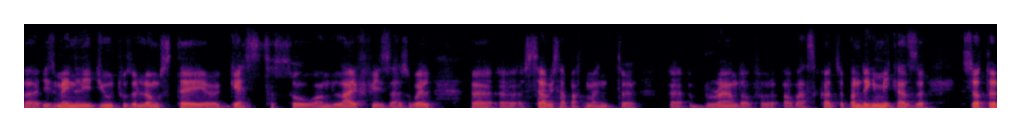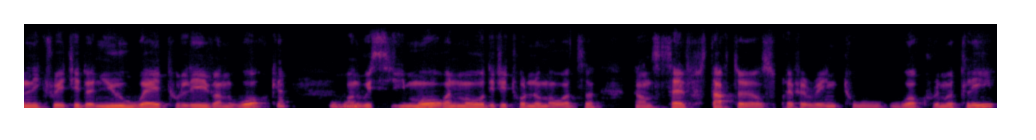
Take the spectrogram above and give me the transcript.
uh is mainly due to the long stay uh, guests. So, on lyf is as well uh, a service apartment brand of, of Ascott. The pandemic has certainly created a new way to live and work. Mm-hmm. And we see more and more digital nomads and self-starters preferring to work remotely,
